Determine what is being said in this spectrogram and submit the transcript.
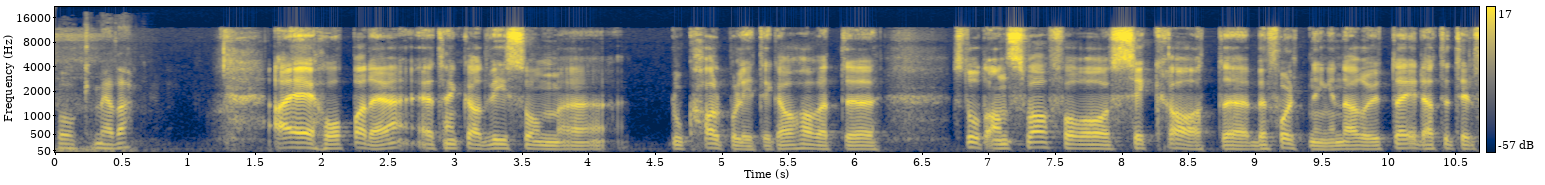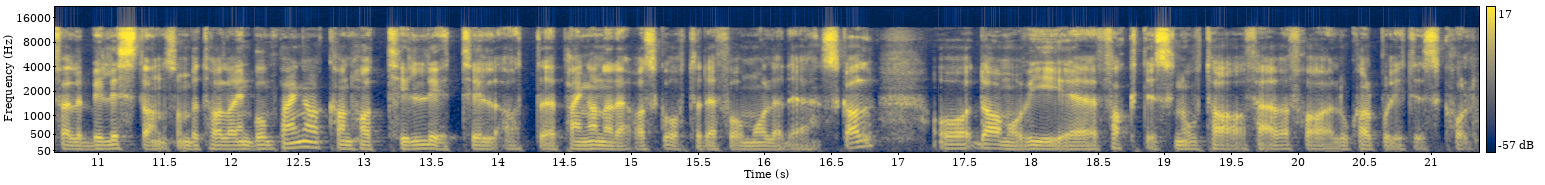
folk med deg? Ja, jeg håper det. Jeg tenker at vi som eh, lokalpolitikere har et eh, stort ansvar for å sikre at eh, befolkningen der ute, i dette tilfellet bilistene som betaler inn bompenger, kan ha tillit til at pengene deres går til det formålet det skal. Og da må vi faktisk nå ta affære fra lokalpolitisk hold.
